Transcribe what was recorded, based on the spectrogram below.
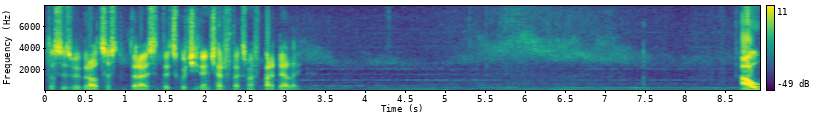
To jsi vybral cestu, teda jestli teď skočí ten červ, tak jsme v prdeli. Au?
